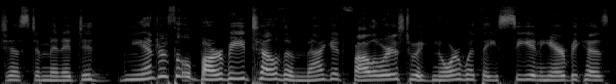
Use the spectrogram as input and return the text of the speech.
just a minute. Did Neanderthal Barbie tell the maggot followers to ignore what they see and hear because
